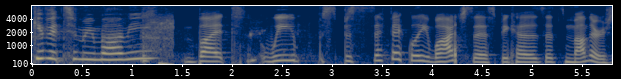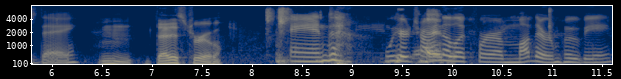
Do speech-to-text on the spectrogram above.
Give it to me, mommy. But we specifically watched this because it's Mother's Day Mm, that is true. and we were trying to look for a mother movie.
